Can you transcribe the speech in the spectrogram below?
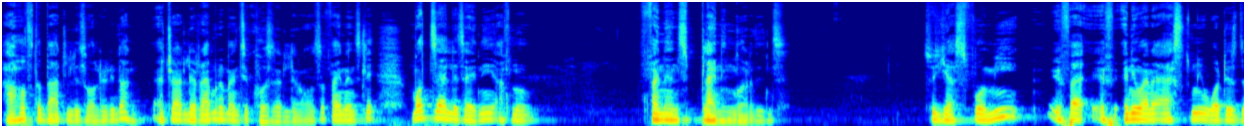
half of the battle is already done एचआरले राम्रो मान्छे खोजेर लिएर आउँछ। फाइनेन्सले मजाले चाहिँ नि आफ्नो फाइनेन्स प्लानिङ गरिदिन्छ। So yes for me I if anyone ask me what is the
